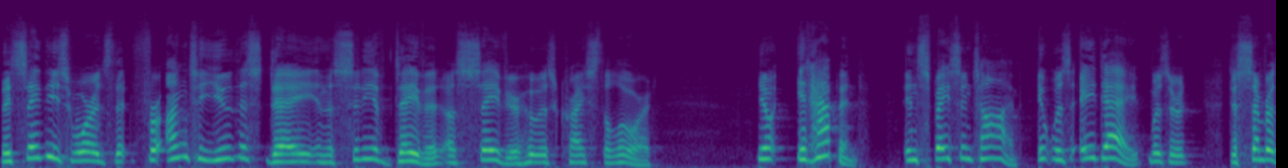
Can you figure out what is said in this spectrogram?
they say these words that for unto you this day in the city of David a Savior who is Christ the Lord. You know, it happened in space and time. It was a day. Was there December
